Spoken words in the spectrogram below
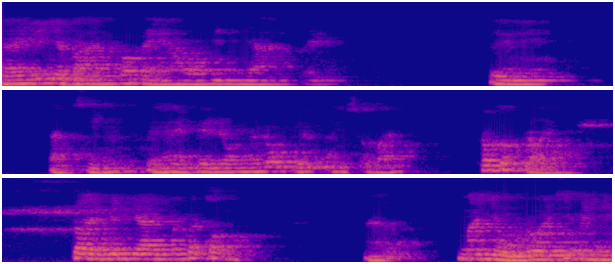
ในนิยบาลก็ไม่เอาวิญญาณไปไปตัดสินไปให้ไปลงนรกหรือไปสวรรค์เขาก็ปล่อย ปล่อยวิญญาณมันก็ต้องมาอยู่โดยที่ไม่มี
